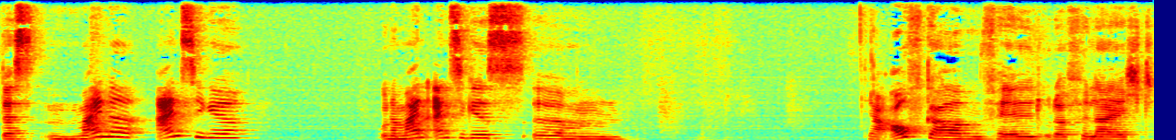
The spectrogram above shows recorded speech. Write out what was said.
Dass meine einzige oder mein einziges ähm, ja, Aufgabenfeld oder vielleicht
